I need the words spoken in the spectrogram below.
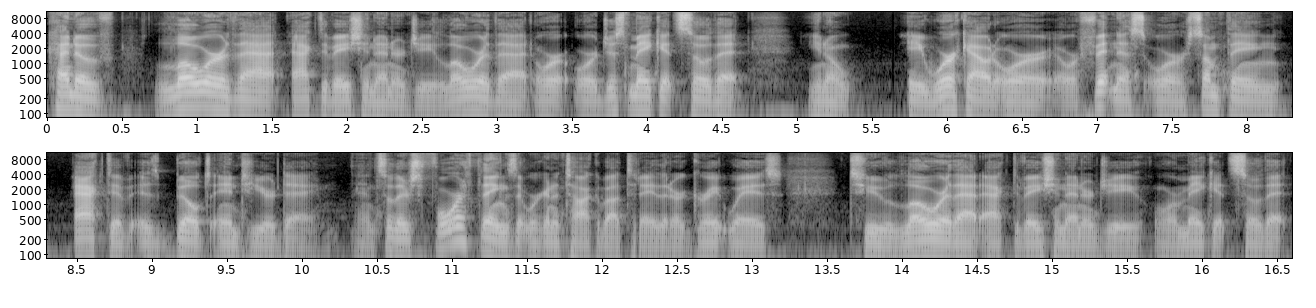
kind of lower that activation energy, lower that or or just make it so that, you know, a workout or or fitness or something active is built into your day. And so there's four things that we're going to talk about today that are great ways to lower that activation energy or make it so that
